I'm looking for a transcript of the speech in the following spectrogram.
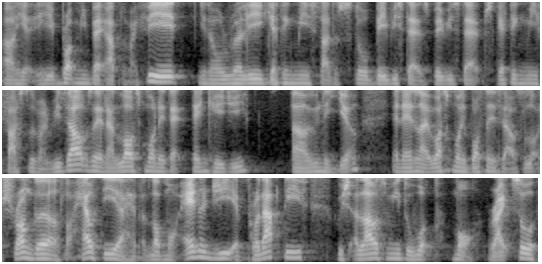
Uh, he, he brought me back up to my feet. You know, really getting me start to slow baby steps, baby steps, getting me faster to my results, and I lost more than that 10 kg uh, in a year. And then like what's more important is I was a lot stronger, I was a lot healthier, I had a lot more energy and productive, which allows me to work more, right? So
